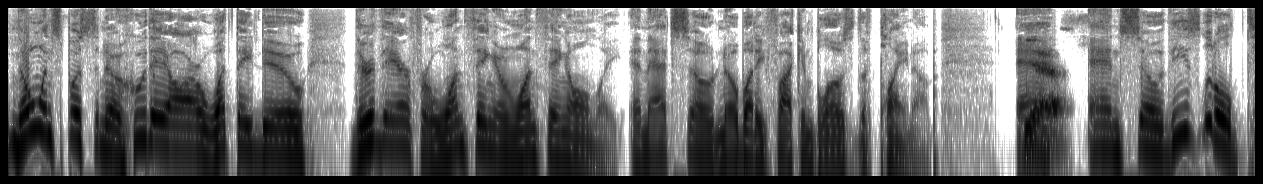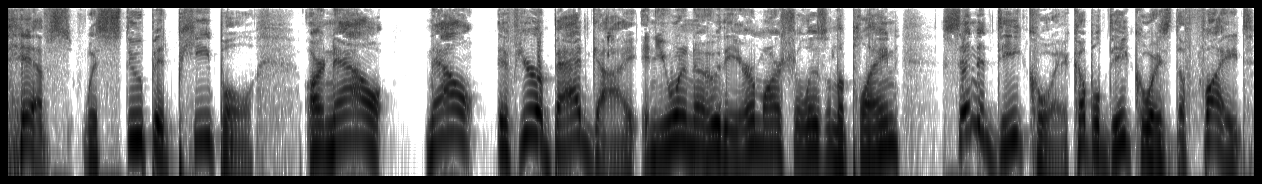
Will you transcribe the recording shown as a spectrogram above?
no one's supposed to know who they are, what they do. They're there for one thing and one thing only. And that's so nobody fucking blows the plane up. And, Yeah. and so these little tiffs with stupid people are now, now, if you're a bad guy and you want to know who the air marshal is on the plane, send a decoy, a couple decoys to fight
